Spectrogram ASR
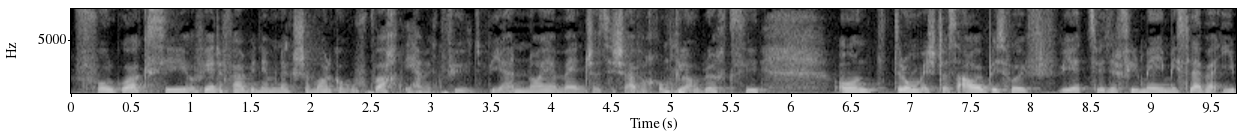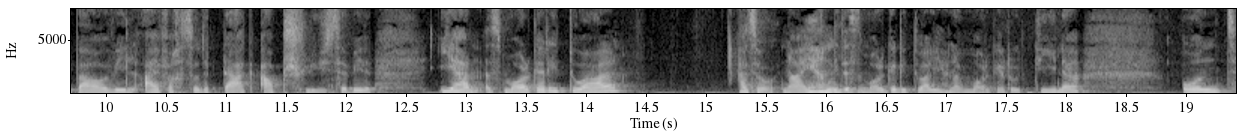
voll gut. Gewesen. Auf jeden Fall bin ich am nächsten Morgen aufgewacht. Ich habe mich gefühlt wie ein neuer Mensch. Es war einfach unglaublich. Gewesen. Und darum ist das auch etwas, was ich jetzt wieder viel mehr in mein Leben einbauen will. Einfach so den Tag abschließen, weil ich habe ein Morgenritual. Also nein, ich habe nicht ein Morgenritual, ich habe eine Morgenroutine. Und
